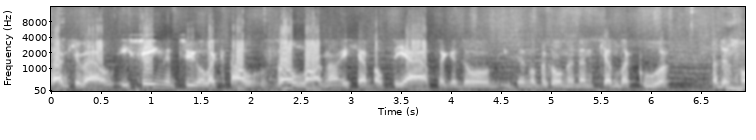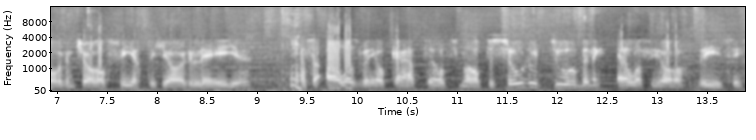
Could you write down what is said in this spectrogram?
Dankjewel. Ik zing natuurlijk al veel langer. Ik heb al theater gedaan. Ik ben al begonnen in een kinderkoer. Dat is volgend jaar al 40 jaar geleden. Als ze alles bij elkaar telt. Maar op de solo-tour ben ik 11 jaar bezig.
